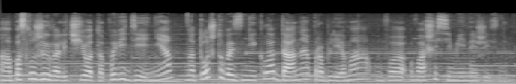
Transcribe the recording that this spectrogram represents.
а, послужило ли чье-то поведение на то, что возникла данная проблема в вашей семейной жизни.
